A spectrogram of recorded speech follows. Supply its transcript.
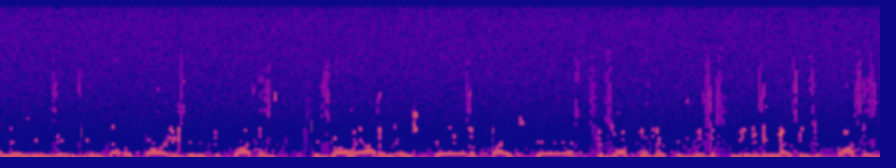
and then He then gives that authority to His disciples to go out and, and share the faith, share the gospel message with the community, making disciples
